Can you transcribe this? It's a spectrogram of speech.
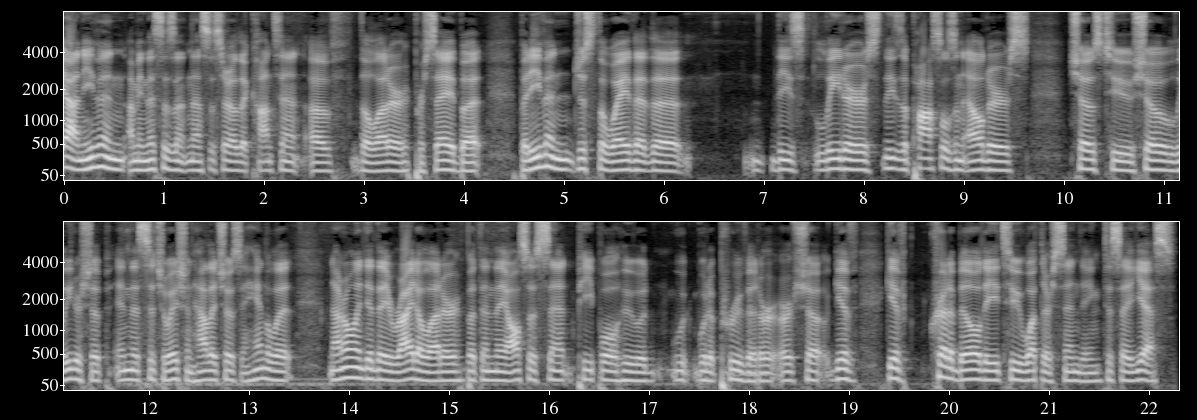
Yeah, and even I mean, this isn't necessarily the content of the letter per se, but but even just the way that the these leaders, these apostles and elders chose to show leadership in this situation, how they chose to handle it. Not only did they write a letter, but then they also sent people who would would, would approve it or, or show give give credibility to what they're sending to say yes.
